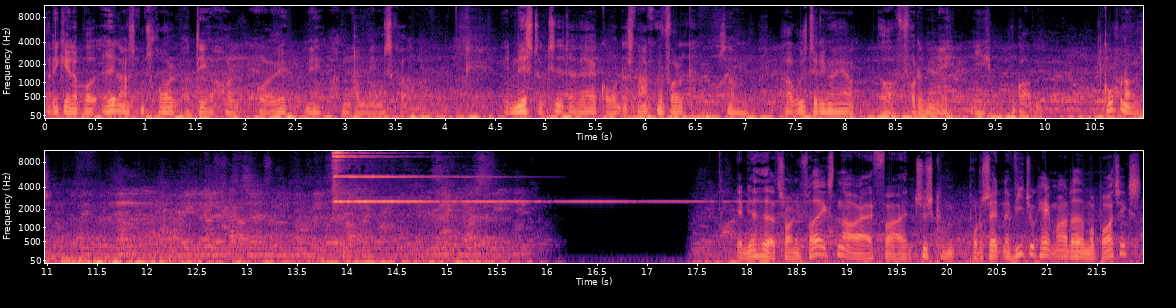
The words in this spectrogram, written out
og det gælder både adgangskontrol og det at holde øje med andre mennesker. I den næste stykke tid, der vil jeg gå rundt og snakke med folk, som har udstillinger her, og få dem med i programmet. God fornøjelse. Jamen, jeg hedder Tony Frederiksen og er fra en tysk producent af videokameraer, der hedder Mobotics.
